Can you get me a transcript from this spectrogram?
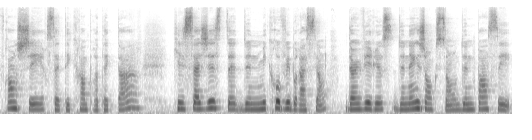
franchir cet écran protecteur, qu'il s'agisse d'une micro-vibration, d'un virus, d'une injonction, d'une pensée,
